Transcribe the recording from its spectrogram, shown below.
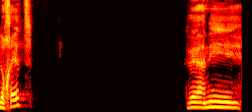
נוחת, ואני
